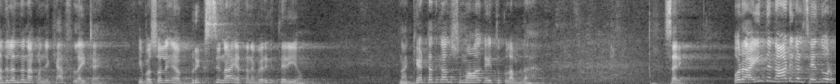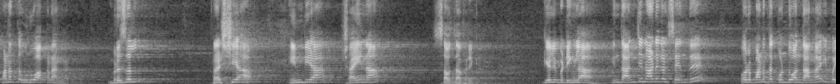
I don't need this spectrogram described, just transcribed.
அதுலேருந்து நான் கொஞ்சம் கேர்ஃபுல் ஆகிட்டேன் இப்போ சொல்லுங்கள் பிரிக்ஸுனால் எத்தனை பேருக்கு தெரியும்? நான் கேட்டதுக்காவது சும்மாவாக கை தூக்கலாம்ல. சரி ஒரு ஐந்து நாடுகள் சேர்ந்து ஒரு பணத்தை உருவாக்குனாங்க. Brazil Russia India China South Africa. கேள்விப்பட்டீங்களா? இந்த அஞ்சு நாடுகள் சேர்ந்து ஒரு பணத்தை கொண்டு வந்தாங்க. இப்போ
